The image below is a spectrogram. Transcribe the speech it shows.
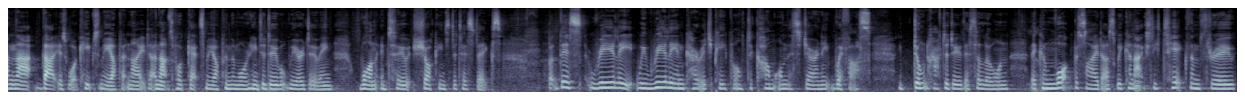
And that, that is what keeps me up at night, and that's what gets me up in the morning to do what we are doing. One in two, shocking statistics. But this really, we really encourage people to come on this journey with us. You don't have to do this alone. They can walk beside us. We can actually take them through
